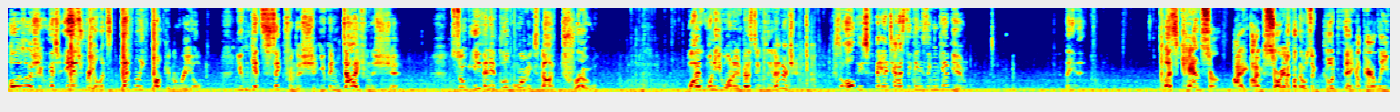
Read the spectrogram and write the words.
All this other shit, which is real, it's definitely fucking real. You can get sick from this shit, you can die from this shit. So even if global warming's not true, why wouldn't you want to invest in clean energy? Because all these fantastic things it can give you. Less cancer. I, I'm sorry, I thought that was a good thing. Apparently,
